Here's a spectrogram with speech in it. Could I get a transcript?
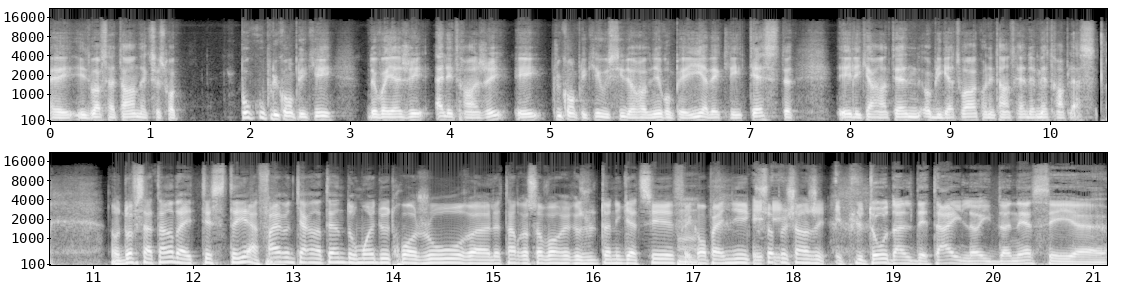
Et ils doivent s'attendre à que ce soit beaucoup plus compliqué de voyager à l'étranger et plus compliqué aussi de revenir au pays avec les tests et les quarantaines obligatoires qu'on est en train de mettre en place. Donc, ils doivent s'attendre à être testés, à faire une quarantaine d'au moins deux, trois jours, euh, le temps de recevoir un résultat négatif et compagnie, et que tout Et- ça et- peut changer. Et plutôt dans le détail, là, il donnait ses... euh,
